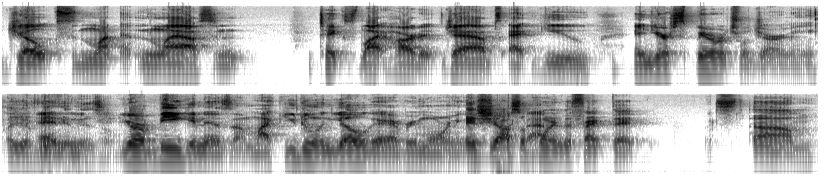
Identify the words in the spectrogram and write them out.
jokes and, la- and laughs and takes lighthearted jabs at you and your spiritual journey Or your and veganism. your veganism, like you doing yoga every morning. And she shit like also that. pointed the fact that um,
